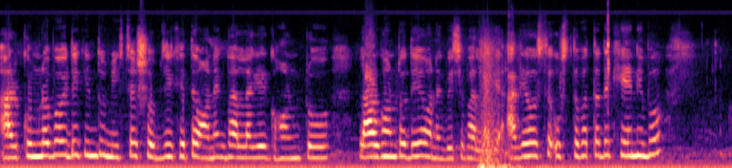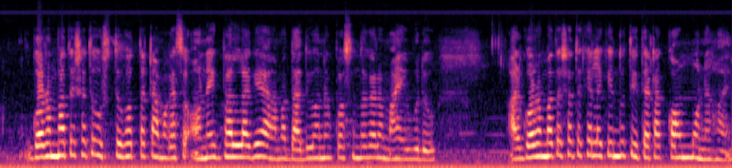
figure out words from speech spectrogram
আর কুমড়া দিয়ে কিন্তু মিক্সচার সবজি খেতে অনেক ভালো লাগে, ঘন্ট, লাউ ঘন্ট দিয়ে অনেক বেশি ভালো লাগে। আগে হচ্ছে উস্তে দিয়ে খেয়ে নিব। গরম ভাতের সাথে উস্তে ভর্তাটা আমার কাছে অনেক ভালো লাগে আর আমার দাদিও অনেক পছন্দ করে মাহি বুড়িও আর গরম ভাতের সাথে খেলে কিন্তু তিতাটা কম মনে হয়।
